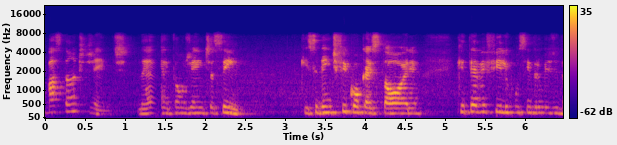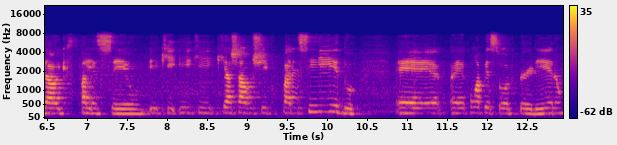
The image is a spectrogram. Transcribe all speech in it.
bastante gente, né? Então, gente, assim, que se identificou com a história, que teve filho com síndrome de Down e que faleceu, e que, e que, que achava o Chico parecido é, é, com a pessoa que perderam,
